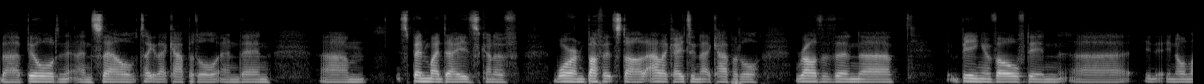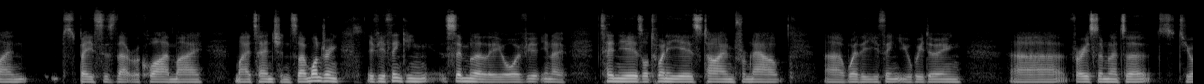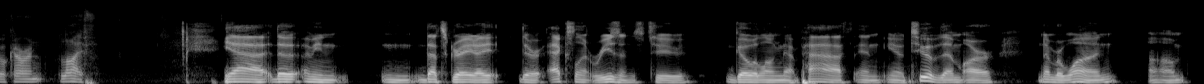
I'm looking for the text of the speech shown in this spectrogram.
uh, build and, and, sell, take that capital, and then um, spend my days kind of Warren Buffett style allocating that capital rather than uh, being involved in, uh, in, in online spaces that require my my attention. So I'm wondering if you're thinking similarly, or if you you know, ten years or twenty years time from now, uh, whether you think you'll be doing uh, very similar to to your current life. Yeah, the I mean mm, that's great. I, there are excellent reasons to go along that path, and you know, two of them are number one, um,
